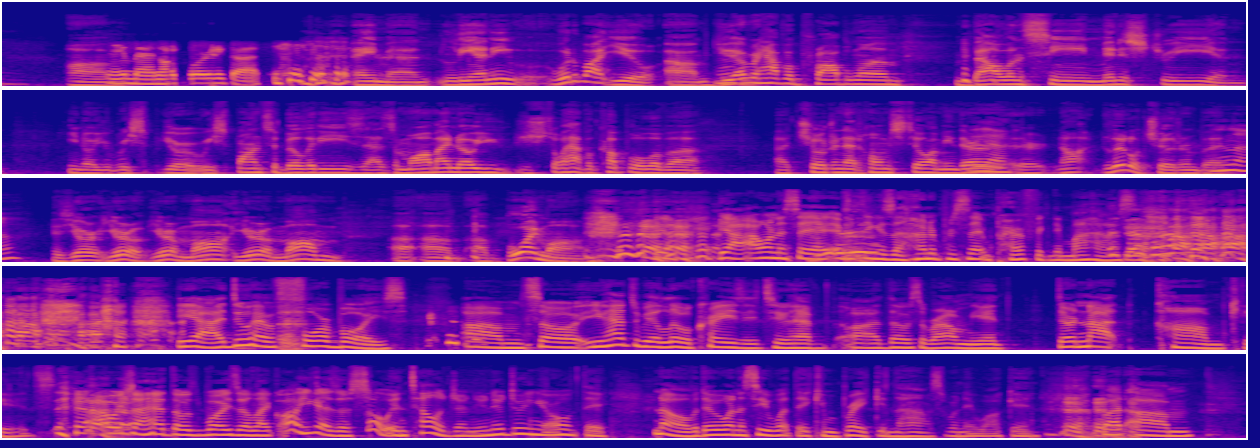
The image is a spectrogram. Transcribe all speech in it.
Um, amen. All glory to God. amen. Leanne, what about you? Um, do you ever have a problem balancing ministry and you know your res- your responsibilities as a mom? I know you, you still have a couple of uh, uh, children at home still. I mean, they're Yeah. they're not little children, but No. because you're you're a, you're a mom you're a mom uh, um, a boy mom. yeah, yeah, I want to say everything is 100% perfect in my house. yeah, I do have four boys. Um, so you have to be a little crazy to have uh, those around me. And they're not calm kids. I wish I had those boys that are like, oh, you guys are so intelligent and you're doing your own thing. No, they want to see what they can break in the house when they walk in. But, um,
